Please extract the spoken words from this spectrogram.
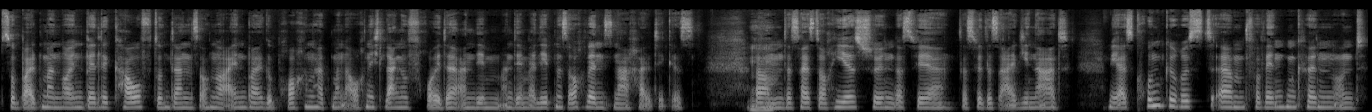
sobald man neuen Bälle kauft und dann ist auch nur ein Ball gebrochen, hat man auch nicht lange Freude an dem, an dem Erlebnis, auch wenn es nachhaltig ist. Mhm. Ähm, das heißt, auch hier ist schön, dass wir, dass wir das Alginat wie als Grundgerüst ähm, verwenden können und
